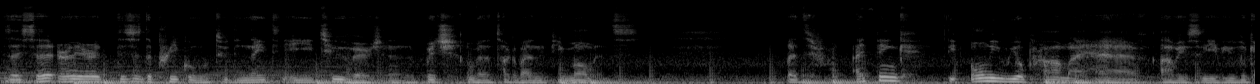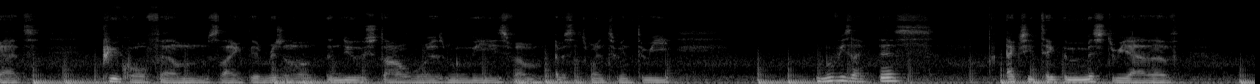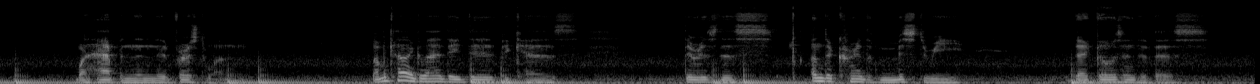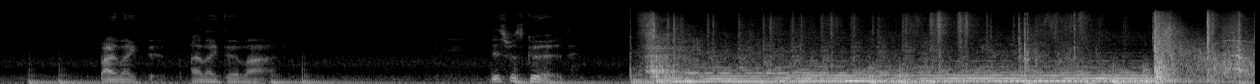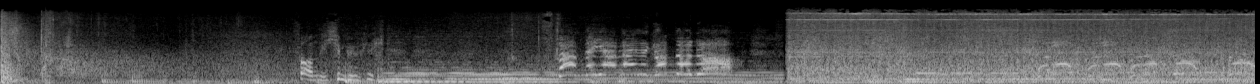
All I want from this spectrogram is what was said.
As I said earlier, this is the prequel to the 1982 version, which I'm going to talk about in a few moments. But I think the only real problem I have, obviously, if you look at prequel films like the original, the new Star Wars movies from episodes 1, 2, and 3, movies like this actually take the mystery out of what happened in the first one. I'm kind of glad they did because there is this undercurrent of mystery that goes into this. But I liked it. I liked it a lot. This was good. Faen ikke mulig. Start den jævla helikopteret nå! Slipp! Der weg.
